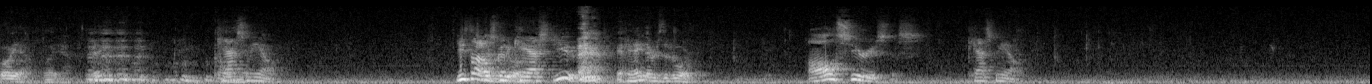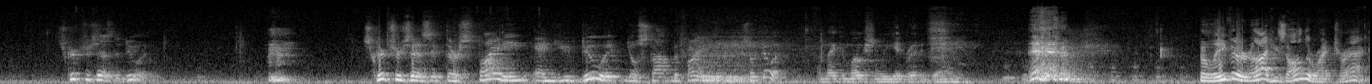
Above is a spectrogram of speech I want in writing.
Oh, yeah, oh, yeah. Cast me out. You thought I was going to cast you. Okay? There's the door. All seriousness, cast me out. Scripture says to do it. Scripture says if there's fighting and you do it, you'll stop the fighting. So do it. I make a motion, we get rid of Danny. Believe it or not, he's on the right track.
